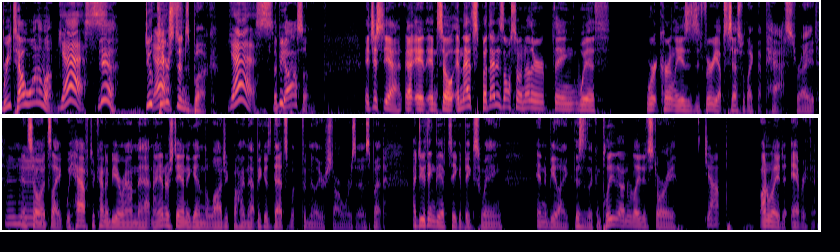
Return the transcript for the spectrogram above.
Retell one of them. yes. Yeah, do Yes. Kirsten's book. Yes. That'd be awesome. It just yeah, uh, and, and so and that's but that is also another thing with where it currently is. Is it's very obsessed with like the past, right? And so Mhm. it's like we have to kind of be around that. And I understand again the logic behind that because that's what familiar Star Wars is. But I do think they have to take a big swing and be like, this is a completely unrelated story. Jump. unrelated to everything.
